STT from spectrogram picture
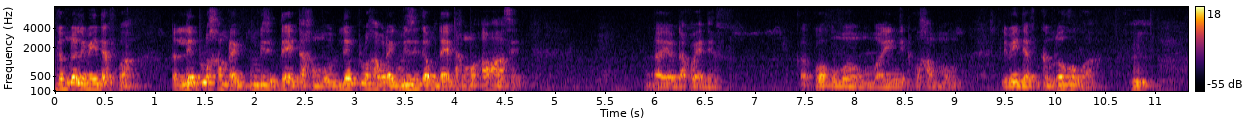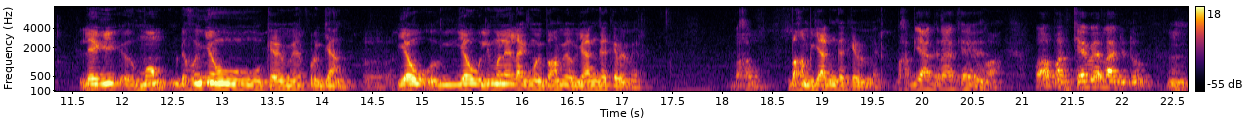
gëm na li muy def quoi. Te lépp lu xam rek musique day tax mu lépp lu xam rek musique am day tax mu avancé d'ailleurs da koy def. Kooku moom mooy nit ku xam moom li muy def gëm na ko quoi. léegi euh, moom dafa ñëw Kébémer pour jàng. Yow yow li ma lay laaj mooy ba xam yow jàng nga Kébémer? Ba xam? Ba xam yàgg nga Kébémer? Ba xam yàgg naa Kébémer. Waaw waaw man Kébémer laa juddoo. Mhm.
